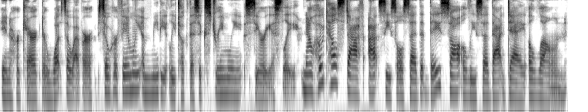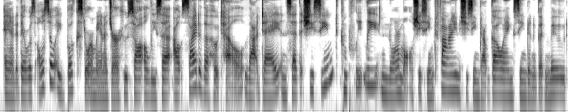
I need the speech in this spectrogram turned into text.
in her character whatsoever. So her family immediately took this extremely seriously. Now, hotel staff at Cecil said that they saw Elisa that day alone, and there was also a bookstore manager who saw Elisa outside of the hotel that day and said that she seemed completely normal. She seemed fine, she seemed outgoing, seemed in a good mood,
